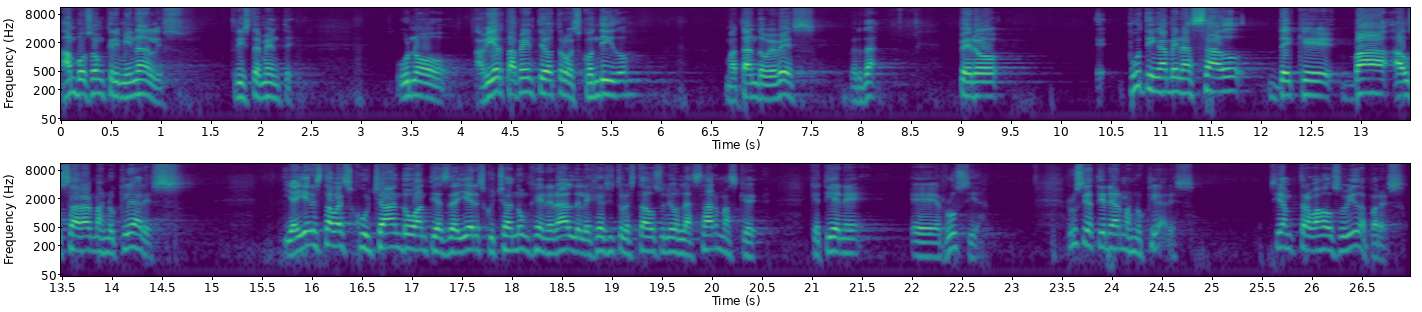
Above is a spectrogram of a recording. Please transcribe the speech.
Ambos son criminales, tristemente. Uno abiertamente, otro escondido, matando bebés, ¿verdad? Pero eh, Putin ha amenazado de que va a usar armas nucleares. Y ayer estaba escuchando, o antes de ayer, escuchando un general del ejército de Estados Unidos las armas que, que tiene eh, Rusia. Rusia tiene armas nucleares. Sí han trabajado su vida para eso.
